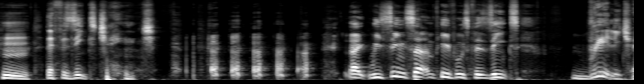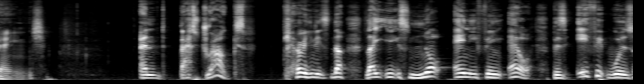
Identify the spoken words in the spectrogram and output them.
hmm, their physiques change. Like we've seen certain people's physiques really change. And that's drugs. I mean, it's not like it's not anything else. Because if it was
